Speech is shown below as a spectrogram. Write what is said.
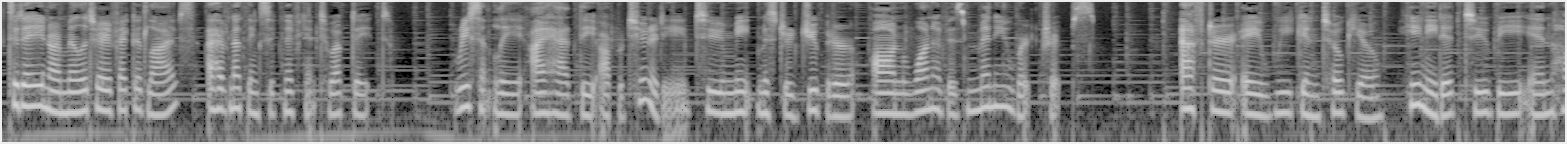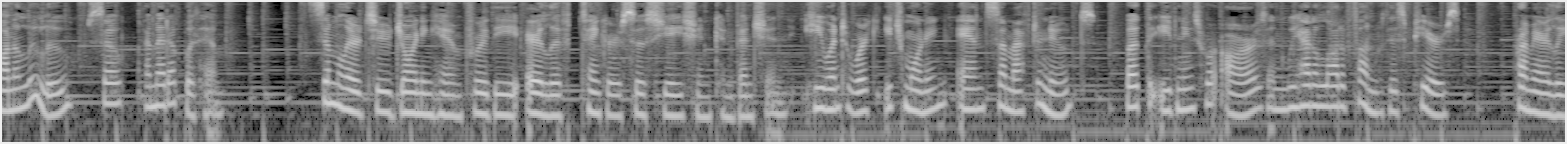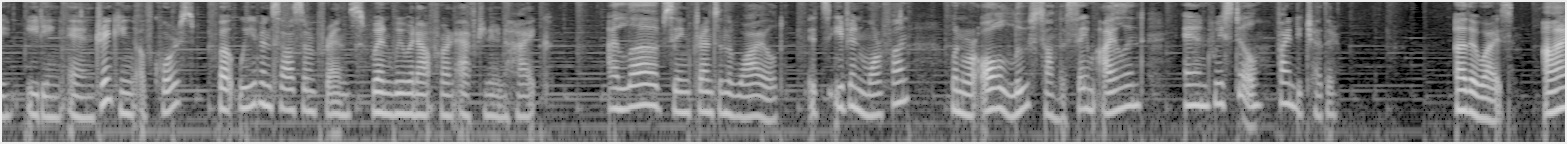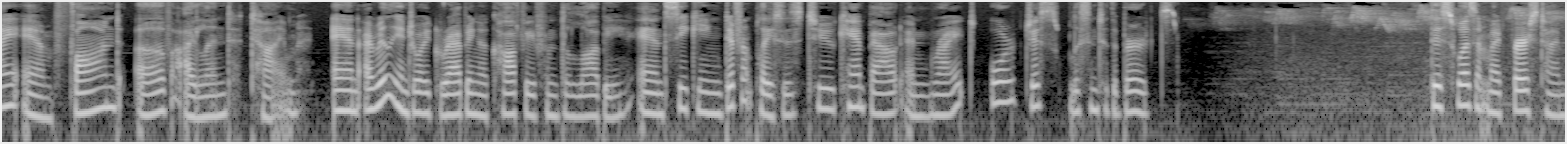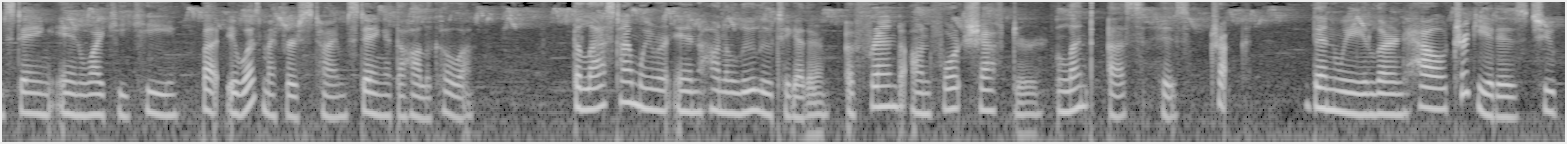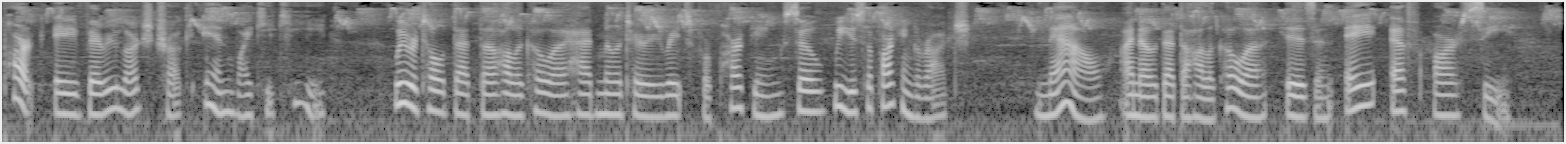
Today, in our military affected lives, I have nothing significant to update. Recently, I had the opportunity to meet Mr. Jupiter on one of his many work trips. After a week in Tokyo, he needed to be in Honolulu, so I met up with him. Similar to joining him for the Airlift Tanker Association convention, he went to work each morning and some afternoons, but the evenings were ours and we had a lot of fun with his peers. Primarily eating and drinking, of course, but we even saw some friends when we went out for an afternoon hike. I love seeing friends in the wild. It's even more fun when we're all loose on the same island and we still find each other. Otherwise, I am fond of island time, and I really enjoy grabbing a coffee from the lobby and seeking different places to camp out and write or just listen to the birds. This wasn't my first time staying in Waikiki, but it was my first time staying at the Hale Koa. The last time we were in Honolulu together, a friend on Fort Shafter lent us his. Then we learned how tricky it is to park a very large truck in Waikiki. We were told that the Hale Koa had military rates for parking, so we used the parking garage. Now I know that the Hale Koa is an AFRC,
